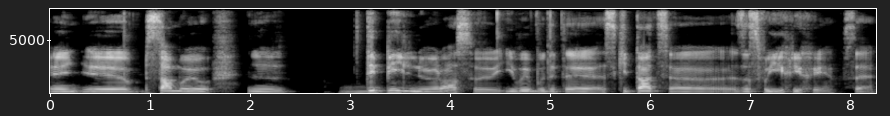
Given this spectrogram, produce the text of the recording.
е, е, самою е, дебільною расою, і ви будете скитатися за свої гріхи. Все.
